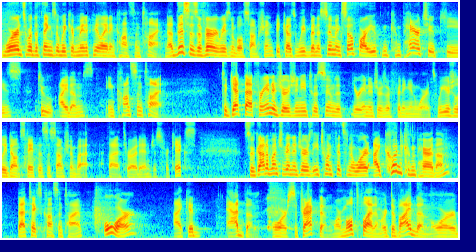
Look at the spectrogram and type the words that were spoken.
words were the things that we could manipulate in constant time. Now, this is a very reasonable assumption because we've been assuming so far you can compare two keys, two items, in constant time. To get that for integers, you need to assume that your integers are fitting in words. We usually don't state this assumption, but I thought I'd throw it in just for kicks. So we've got a bunch of integers. Each one fits in a word. I could compare them. That takes constant time. Or I could add them, or subtract them, or multiply them, or divide them, or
